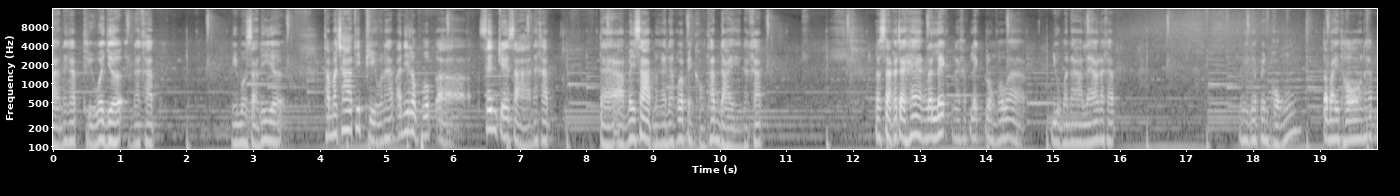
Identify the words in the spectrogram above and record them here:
ารนะครับถือว่าเยอะนะครับ มีมวลสารที่เยอะ ธรรมชาติที่ผิวนะครับ อันนี้เราพบเเส้นเกษานะครับ แต่ไม่ทราบเหมือนกันนะว่าเป็นของท่านใดนะครับลักษณะก็จะแห้งและเล็กนะครับ เล็กลงเพราะว่าอยู่มานานแล้วนะครับอันนี่ก็เป็นผงตะไบทองนะครับ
